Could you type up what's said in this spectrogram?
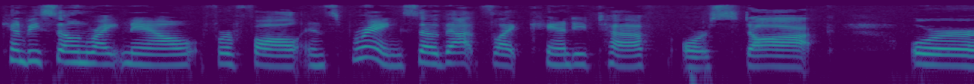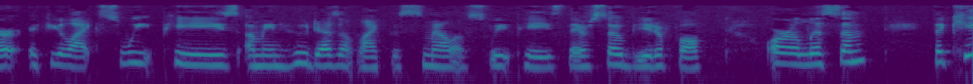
can be sown right now for fall and spring. So that's like candy tuft or stock or if you like sweet peas. I mean, who doesn't like the smell of sweet peas? They're so beautiful. Or alyssum. The key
